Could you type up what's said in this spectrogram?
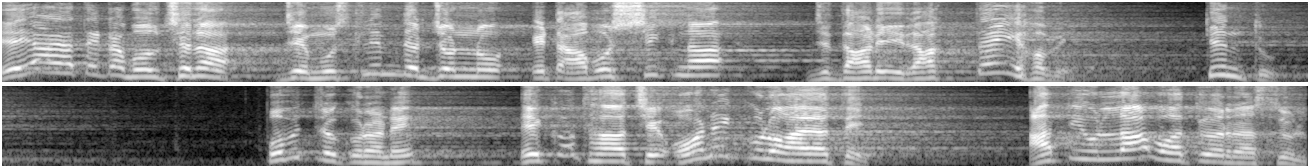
এই আয়াত এটা বলছে না যে মুসলিমদের জন্য এটা আবশ্যিক না, যে দাড়ি রাখতেই হবে। কিন্তু পবিত্র কোরআনে এই কথা আছে অনেকগুলো আয়াতে। আতিউল্লাহ ও আতিউর রাসুল।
